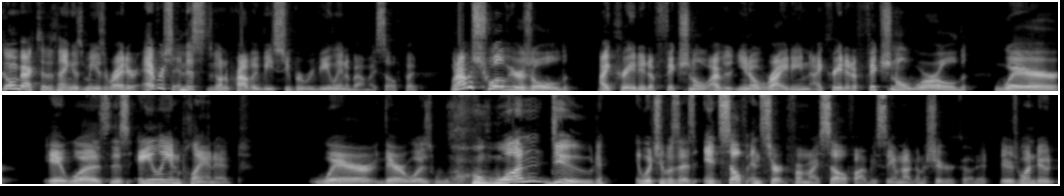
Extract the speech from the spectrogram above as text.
going back to the thing as me as a writer, ever and this is going to probably be super revealing about myself, but when I was 12 years old, I created a fictional I was, you know, writing, I created a fictional world where it was this alien planet where there was one dude, which was a self insert for myself, obviously. I'm not going to sugarcoat it. There's one dude,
